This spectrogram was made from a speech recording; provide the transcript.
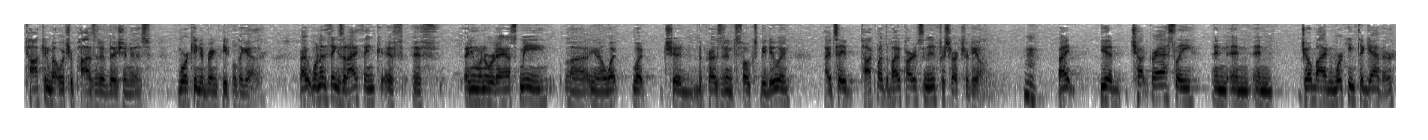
talking about what your positive vision is, working to bring people together. Right? One of the things that I think, if, if anyone were to ask me, uh, you know, what, what should the president's folks be doing, I'd say talk about the bipartisan infrastructure deal. Right? You had Chuck Grassley and, and, and Joe Biden working together,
